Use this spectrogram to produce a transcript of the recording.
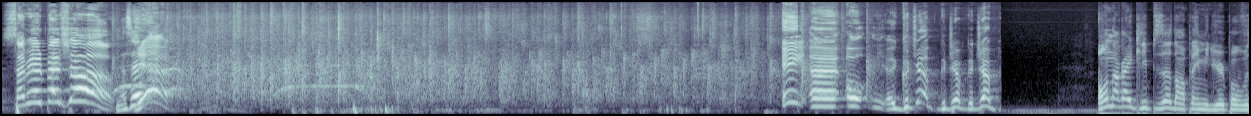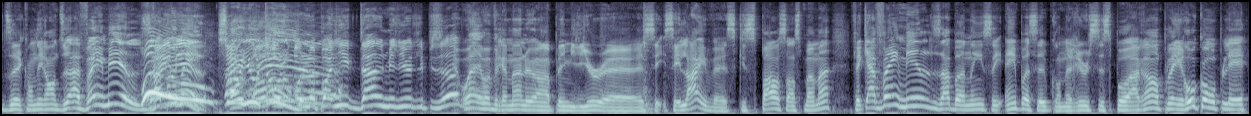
Samuel Belchard! Merci. Yeah! Et, euh, oh, good job, good job, good job. On arrête l'épisode en plein milieu pour vous dire qu'on est rendu à 20 000 20 abonnés 000! sur On- YouTube. On, l'a pogné dans le milieu de l'épisode? Ouais, ouais, vraiment, là, en plein milieu, euh, c'est live euh, ce qui se passe en ce moment. Fait qu'à 20 000 abonnés, c'est impossible qu'on ne réussisse pas à remplir au complet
